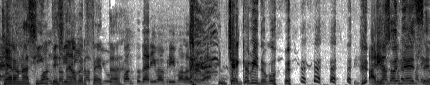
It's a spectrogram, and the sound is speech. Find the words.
Che era una sintesi no, perfetta. più- quanto ti arriva prima la tua? Cioè, capito? come- Bisogna essere.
